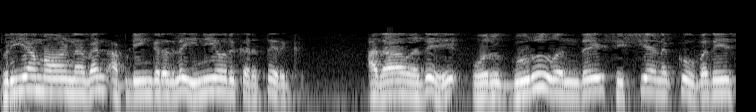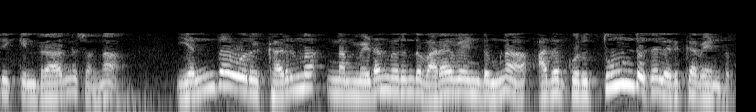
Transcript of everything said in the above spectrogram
பிரியமானவன் அப்படிங்கறதுல இனி ஒரு கருத்து இருக்கு. அதாவது ஒரு குரு வந்து சிஷ்யனுக்கு உபதேசிக்கின்றார்னு சொன்னா எந்த ஒரு கர்ம நம்மிடமிருந்து வர வேண்டும்னா அதற்கு ஒரு தூண்டுதல் இருக்க வேண்டும்.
